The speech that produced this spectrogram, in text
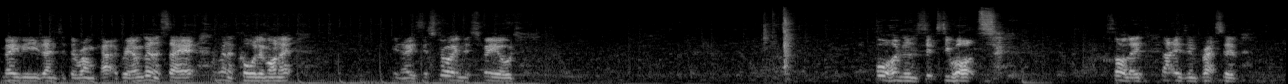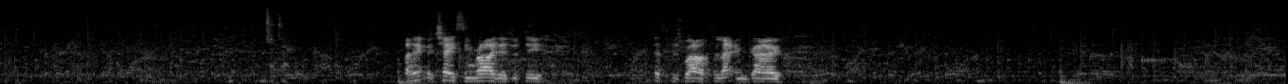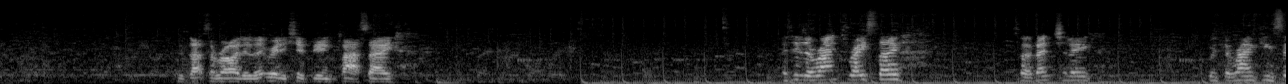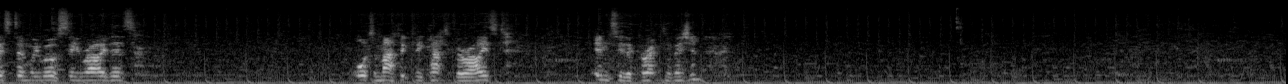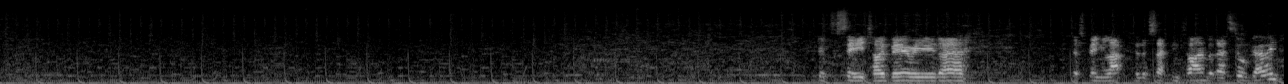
Maybe he's entered the wrong category. I'm going to say it. I'm going to call him on it. You know, he's destroying this field. 460 watts. Solid. That is impressive. I think the chasing riders would do just as well to let him go. Because that's a rider that really should be in Class A. This is a ranked race though, so eventually with the ranking system we will see riders automatically categorised into the correct division. See Tiberiu there, just being lapped for the second time, but they're still going.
